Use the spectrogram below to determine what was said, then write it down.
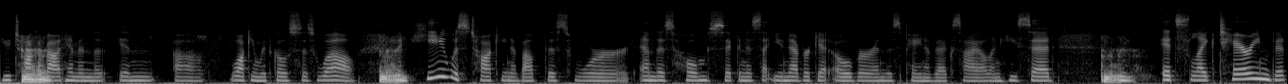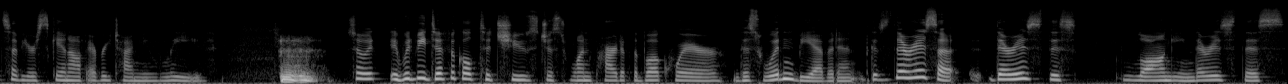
you talk mm-hmm. about him in the in uh, Walking with Ghosts as well. Mm-hmm. But he was talking about this word and this homesickness that you never get over and this pain of exile. And he said, mm-hmm. it's like tearing bits of your skin off every time you leave. So it, it would be difficult to choose just one part of the book where this wouldn't be evident because there is a there is this longing, there is this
